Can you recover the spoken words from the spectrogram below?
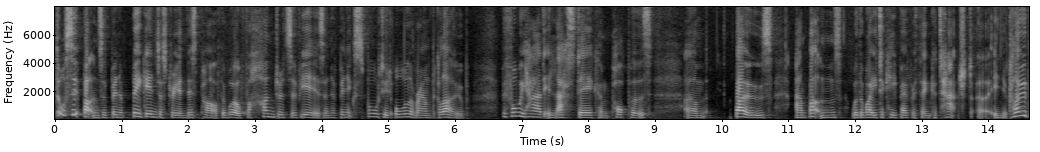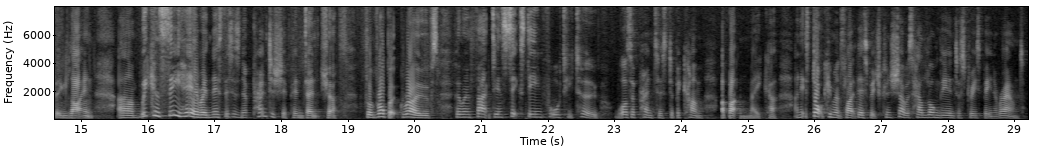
Dorset buttons have been a big industry in this part of the world for hundreds of years and have been exported all around the globe. Before we had elastic and poppers, um, bows and buttons were the way to keep everything attached uh, in your clothing line. Um, we can see here in this, this is an apprenticeship indenture for Robert Groves, who in fact in 1642 was apprenticed to become a button maker. And it's documents like this which can show us how long the industry's been around.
